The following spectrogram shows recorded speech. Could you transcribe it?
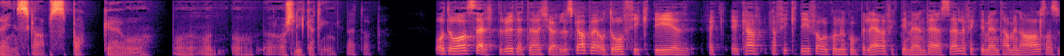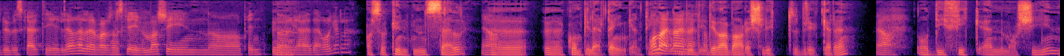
regnskapspakke og, og, og, og, slike ting. Nettopp. Og da solgte du dette her kjøleskapet, og da fikk de fikk, hva, hva fikk de for å kunne kompilere? Fikk de med en PC, eller fikk de med en terminal, sånn som du beskrev tidligere? Eller var det sånn skrivemaskin og printer og greier der òg, eller? Altså kunden selv Ja. eh, eh, kompilerte ingenting. Oh, nei, nei, nei. Det, de, var bare sluttbrukere. Ja. Og de fikk en maskin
